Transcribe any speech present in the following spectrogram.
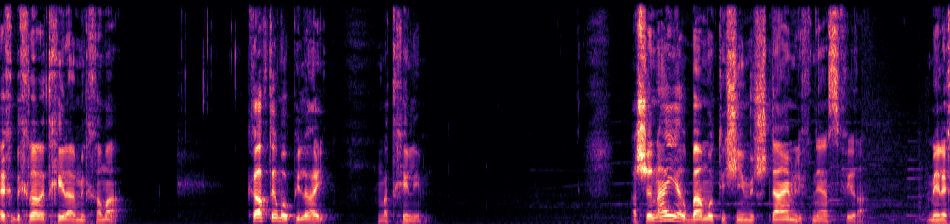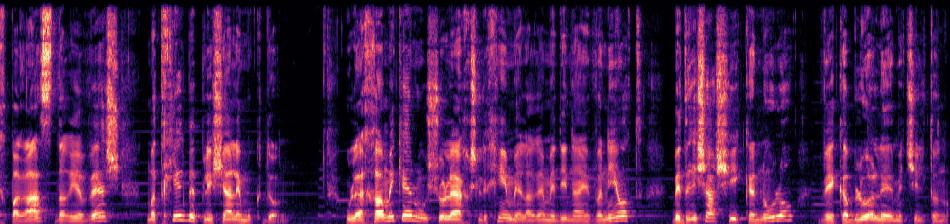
איך בכלל התחילה המלחמה? קרב תרמופילאי, מתחילים. השנה היא 492 לפני הספירה. מלך פרס, דריווש, מתחיל בפלישה למוקדון. ולאחר מכן הוא שולח שליחים אל ערי מדינה יווניות בדרישה שייכנעו לו ויקבלו עליהם את שלטונו.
